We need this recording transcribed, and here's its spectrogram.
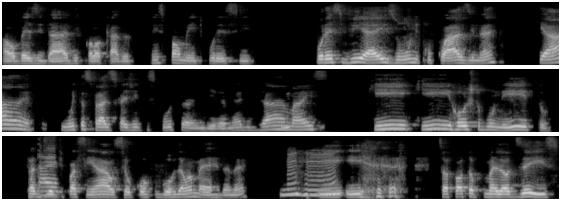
A obesidade colocada principalmente por esse por esse viés único quase, né? que há muitas frases que a gente escuta, Indira, né? De dizer, ah, Uhum. mas que, que rosto bonito, para Ah, dizer é. tipo assim, ah, o seu corpo gordo é uma merda, né? Uhum. E, e só falta melhor dizer isso.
